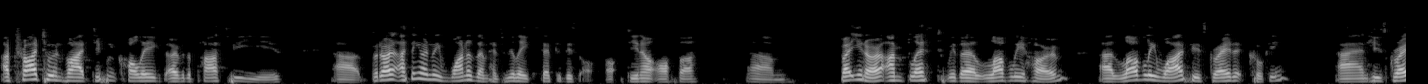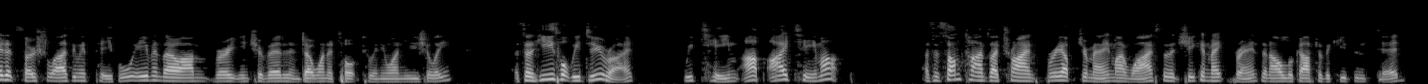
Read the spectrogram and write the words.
I've tried to invite different colleagues over the past few years, uh, but I, I, think only one of them has really accepted this o- dinner offer. Um, but you know, I'm blessed with a lovely home, a lovely wife who's great at cooking, and who's great at socializing with people, even though I'm very introverted and don't want to talk to anyone usually. So here's what we do, right? We team up. I team up. So sometimes I try and free up Jermaine, my wife, so that she can make friends and I'll look after the kids instead.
